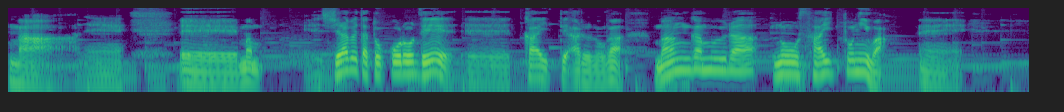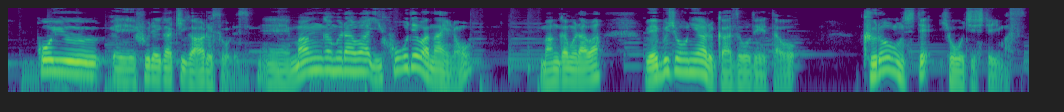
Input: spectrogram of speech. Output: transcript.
まあね、えー、まあ、調べたところで、えー、書いてあるのが、漫画村のサイトには、えー、こういう、えー、触れ書きがあるそうです。え、漫画村は違法ではないの？漫画村は、ウェブ上にある画像データをクローンして表示しています。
